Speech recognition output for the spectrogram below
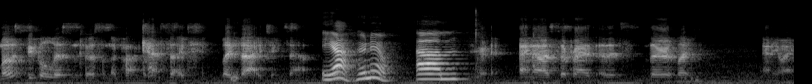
most people listen to us on the podcast like the iTunes app. Yeah, who knew? Um, I know, it's surprised. It's they're like anyway.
